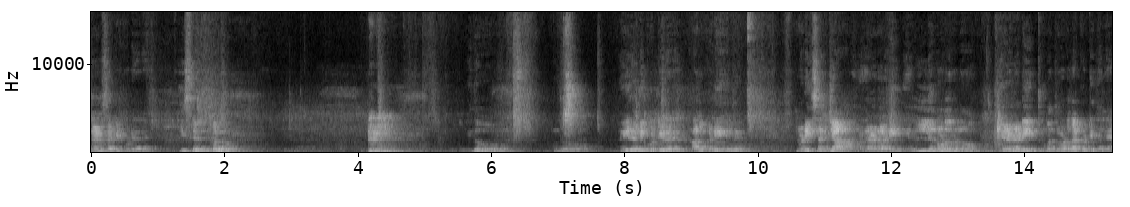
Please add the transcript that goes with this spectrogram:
ಎರಡು ಸಾಕೆಟ್ ಕೊಟ್ಟಿದ್ದಾರೆ. ಈ ಸೆಲ್ಫಲ್ಲು ಇದು ಒಂದು ಐದು ಅಡಿ ಕೊಟ್ಟಿದ್ದಾರೆ. ನಾಲ್ಕು ಅಡಿ ಇದೆ. ನೋಡಿ ಸಜ್ಜ ಎರಡು ಅಡಿ, ಎಲ್ಲಿ ನೋಡಿದ್ರು ಎರಡು ಅಡಿ ತುಂಬ ದೊಡ್ಡದಾಗಿ ಕೊಟ್ಟಿದ್ದಾರೆ.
